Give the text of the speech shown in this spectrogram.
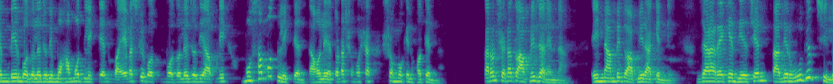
এমডির বদলে যদি মোহাম্মদ লিখতেন বা এমএসটির বদলে যদি আপনি মুসাম্মদ লিখতেন, তাহলে এতটা সমস্যার সম্মুখীন হতেন না। কারণ সেটা তো আপনি জানেন না। এই নামটি তো আপনি রাখেননি। যারা রেখে দিয়েছেন, তাদের উচিত ছিল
